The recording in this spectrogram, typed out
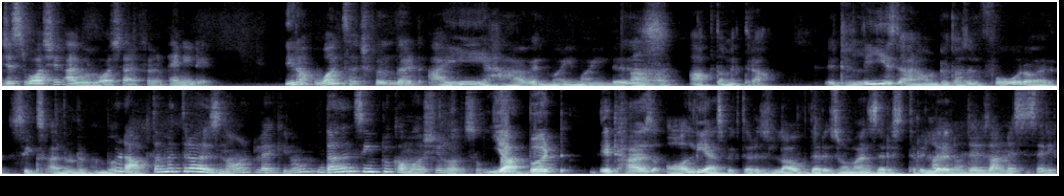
just watch it i would watch that film any day You know, one such film that I have in my mind is Uh-huh. Apthamitra. It released around 2004 or 6, I don't remember. but apthamitra is not like you know doesn't seem too commercial also Yeah, but it has all the aspects. There is love, there is romance, there is i thriller. know there is unnecessary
